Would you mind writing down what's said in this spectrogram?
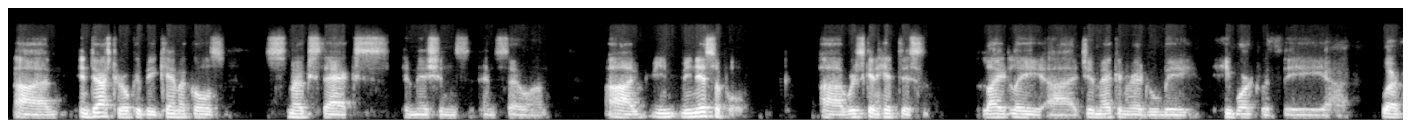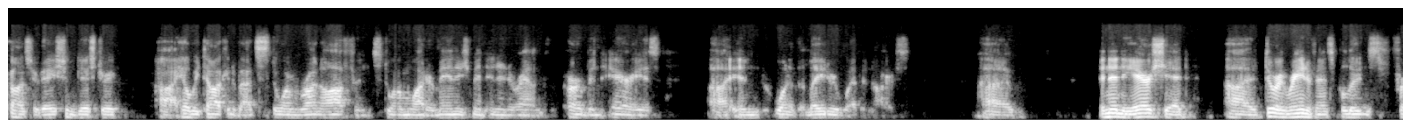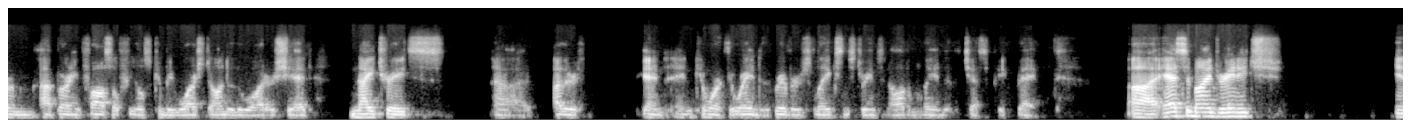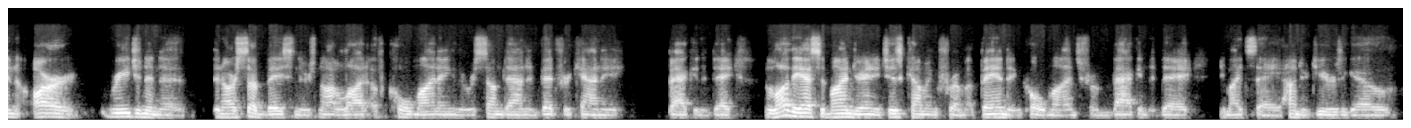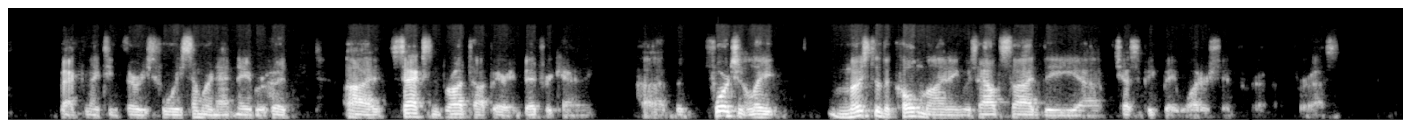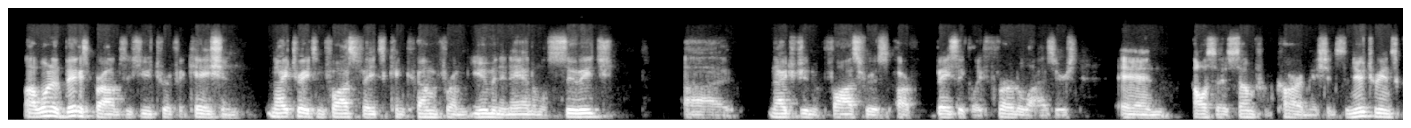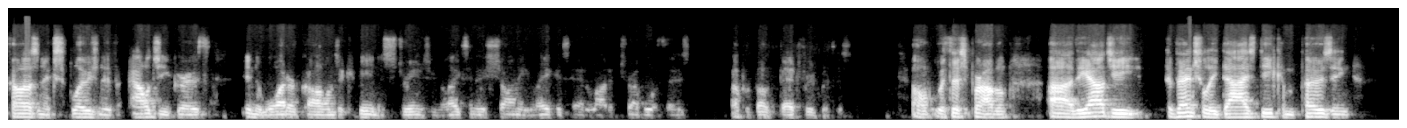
Uh, industrial could be chemicals, smokestacks, emissions, and so on. Uh, municipal, uh, we're just going to hit this lightly. Uh, Jim Eckenrode will be, he worked with the uh, Blair Conservation District. Uh, he'll be talking about storm runoff and stormwater management in and around urban areas in one of the later webinars. and then the airshed, uh, during rain events, pollutants from uh, burning fossil fuels can be washed onto the watershed. Nitrates, uh, other, and, and can work their way into the rivers, lakes, and streams, and ultimately into the Chesapeake Bay. Uh, acid mine drainage in our region in the in our sub basin, there's not a lot of coal mining. There was some down in Bedford County back in the day. A lot of the acid mine drainage is coming from abandoned coal mines from back in the day. You might say 100 years ago, back in 1930s, 40s, somewhere in that neighborhood. Uh, Saxton Broad Top area in Bedford County. Uh, but fortunately, most of the coal mining was outside the uh, Chesapeake Bay watershed for, for us. Uh, one of the biggest problems is eutrophication. Nitrates and phosphates can come from human and animal sewage. Uh, nitrogen and phosphorus are basically fertilizers and also some from car emissions. The nutrients cause an explosion of algae growth in the water columns. It could be in the streams and the lakes. And the Shawnee Lake has had a lot of trouble with those up above Bedford with this, oh, with this problem. Uh, the algae eventually dies decomposing.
